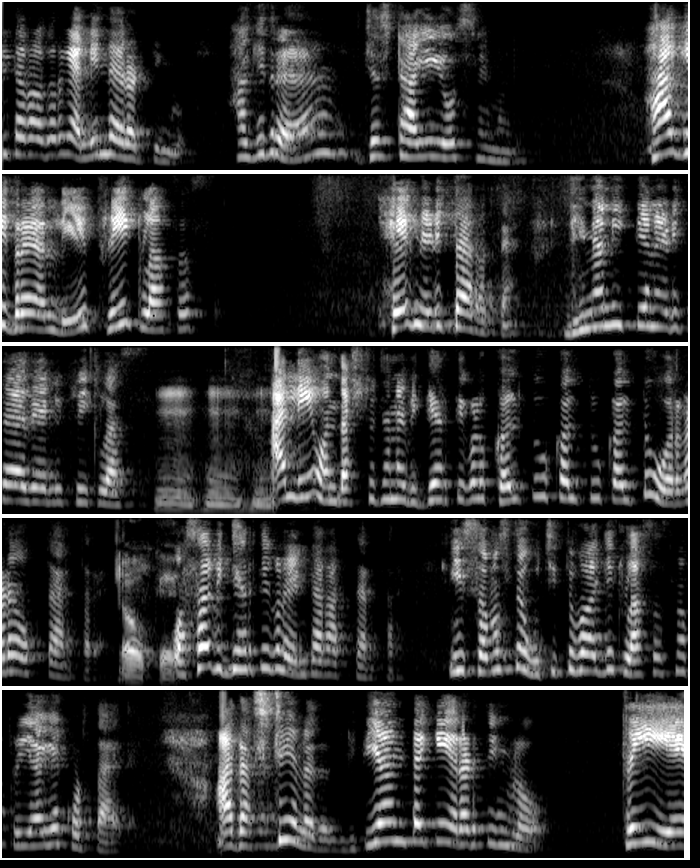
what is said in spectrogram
ಎಂಟರ್ ಆದವ್ರಿಗೆ ಅಲ್ಲಿಂದ ಎರಡು ತಿಂಗಳು. ಹಾಗಿದ್ರೆ ಜಸ್ಟ್ ಹಾಗೆ ಯೋಚನೆ ಮಾಡಿ. ಹಾಗಿದ್ರೆ ಅಲ್ಲಿ ಫ್ರೀ ಕ್ಲಾಸಸ್ ಹೇಗೆ ನಡೀತಾ ಇರುತ್ತೆ? ದಿನನಿತ್ಯ ನಡೀತಾ ಇದೆ ಅಲ್ಲಿ ಫ್ರೀ ಕ್ಲಾಸ್ ಅಲ್ಲಿ ಒಂದಷ್ಟು ಜನ ವಿದ್ಯಾರ್ಥಿಗಳು ಕಲ್ತು ಕಲ್ತು ಕಲ್ತು ಹೊರಗಡೆ ಹೋಗ್ತಾ ಇರ್ತಾರೆ. ಹೊಸ ವಿದ್ಯಾರ್ಥಿಗಳು ಎಂಟರ್ ಆಗ್ತಾ ಇರ್ತಾರೆ. ಈ ಸಂಸ್ಥೆ ಉಚಿತವಾಗಿ ಕ್ಲಾಸಸ್ನ ಫ್ರೀಯಾಗೇ ಕೊಡ್ತಾ ಇದೆ. ಅದಷ್ಟೇ ಅಲ್ಲದ ದ್ವಿತೀಯ ಹಂತಕ್ಕೆ ಎರಡು ತಿಂಗಳು. ತ್ರೀ ಎ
